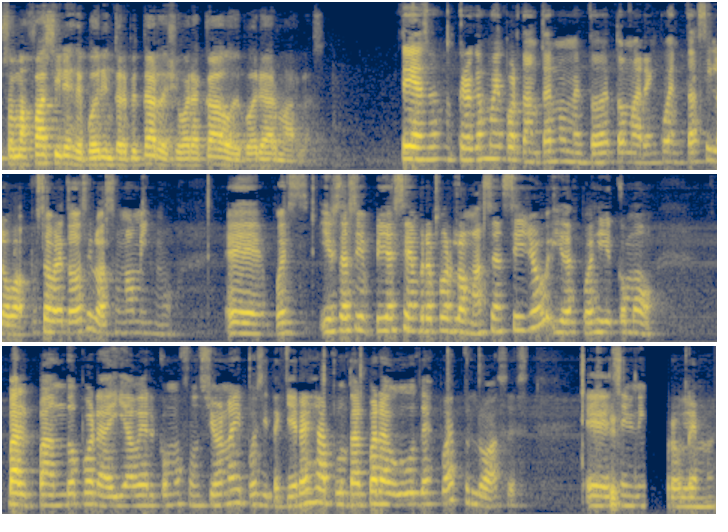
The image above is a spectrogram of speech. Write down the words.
son más fáciles de poder interpretar, de llevar a cabo, de poder armarlas. Sí, eso creo que es muy importante el momento de tomar en cuenta, si lo va, sobre todo si lo hace uno mismo. Eh, pues irse siempre por lo más sencillo y después ir como palpando por ahí a ver cómo funciona y pues si te quieres apuntar para Google después, pues lo haces eh, sin ningún problema.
